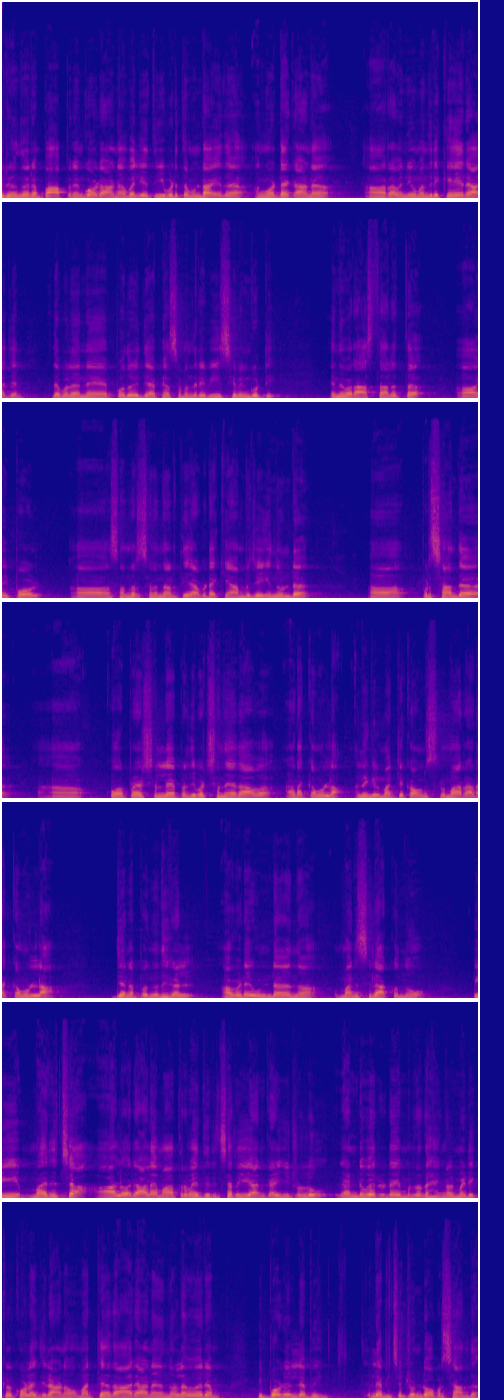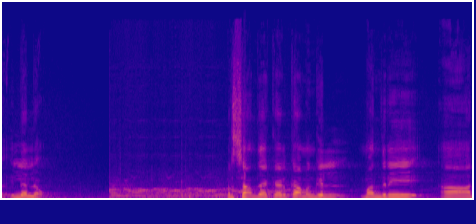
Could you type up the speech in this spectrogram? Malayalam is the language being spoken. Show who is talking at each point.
Speaker 1: തിരുവനന്തപുരം പാപ്പനംകോടാണ് വലിയ തീപിടുത്തമുണ്ടായത്. അങ്ങോട്ടേക്കാണ് റവന്യൂ മന്ത്രി കെ. രാജൻ അതേപോലെ തന്നെ പൊതുവിദ്യാഭ്യാസ മന്ത്രി വി. ശിവൻകുട്ടി എന്നിവർ ആ സ്ഥലത്ത് ഇപ്പോൾ സന്ദർശനം നടത്തി അവിടെ ക്യാമ്പ് ചെയ്യുന്നുണ്ട്. പ്രശാന്ത് കോർപ്പറേഷനിലെ പ്രതിപക്ഷ നേതാവ് അടക്കമുള്ള അല്ലെങ്കിൽ മറ്റ് കൗൺസിലർമാർ അടക്കമുള്ള ജനപ്രതിനിധികൾ അവിടെ ഉണ്ട് എന്ന് മനസ്സിലാക്കുന്നു. ഈ മരിച്ച ആൾ ഒരാളെ മാത്രമേ തിരിച്ചറിയാൻ കഴിഞ്ഞിട്ടുള്ളൂ. രണ്ടുപേരുടെയും മൃതദേഹങ്ങൾ മെഡിക്കൽ കോളേജിലാണോ? മറ്റേത് ആരാണ് എന്നുള്ള വിവരം ഇപ്പോഴും ലഭി ലഭിച്ചിട്ടുണ്ടോ പ്രശാന്ത്? ഇല്ലല്ലോ. പ്രശാന്ത് കേൾക്കാമെങ്കിൽ മന്ത്രി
